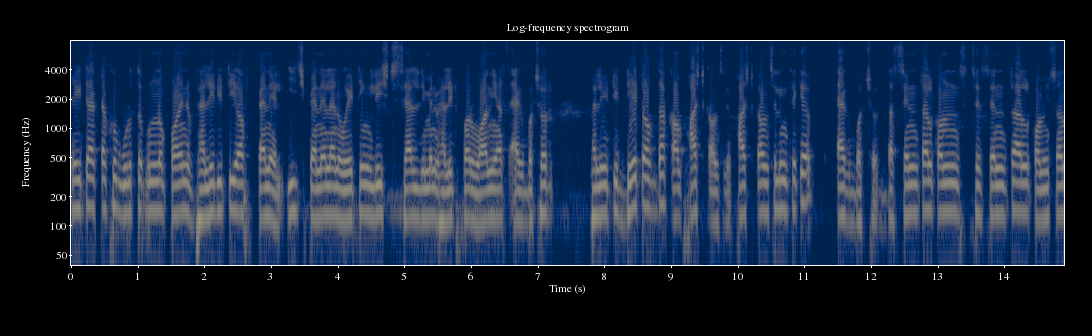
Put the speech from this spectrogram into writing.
এইটা একটা খুব গুরুত্বপূর্ণ point validity of panel each panel and waiting list shall remain valid for one years এক বছর। Validity date of the first counselling first counselling থেকে এক বছর। The central central commission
